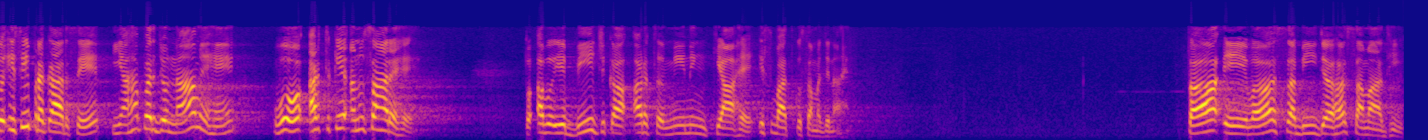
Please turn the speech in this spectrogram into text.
तो इसी प्रकार से यहाँ पर जो नाम है, वो अर्थ के अनुसार है। तो अब ये बीज का अर्थ मीनिंग क्या है, इस बात को समझना है। ता एव सबीज समाधि।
